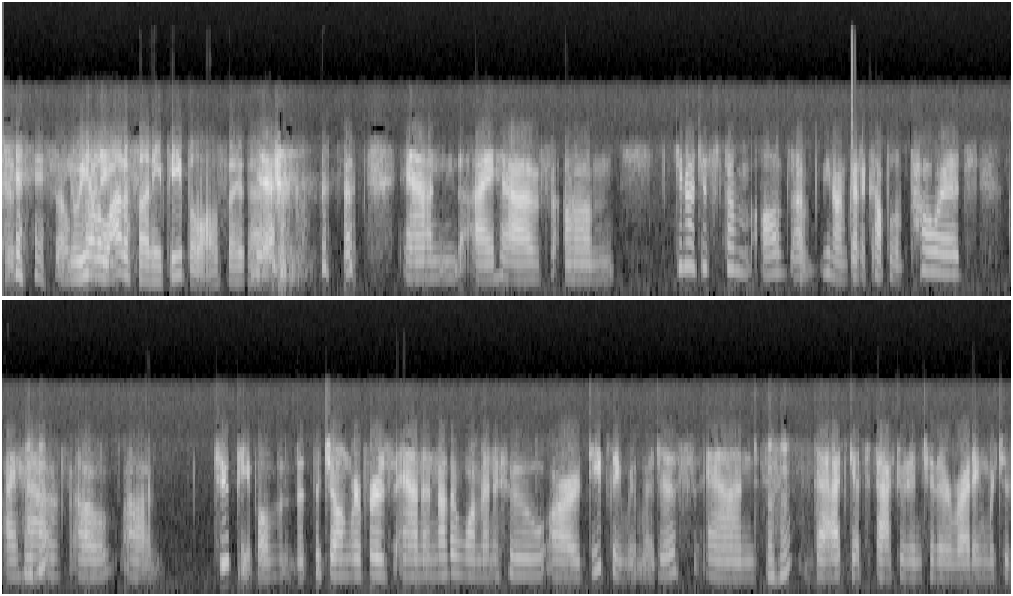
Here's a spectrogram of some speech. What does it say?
just so. we funny. have a lot of funny people. I'll say that. Yeah, and I have, um, you know, just from all. Uh, you know, I've got a couple of poets. I mm-hmm. have mm-hmm. uh, uh, two people, the, the Joan Rivers and another woman who are deeply religious, and mm-hmm. that gets factored into their writing, which is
